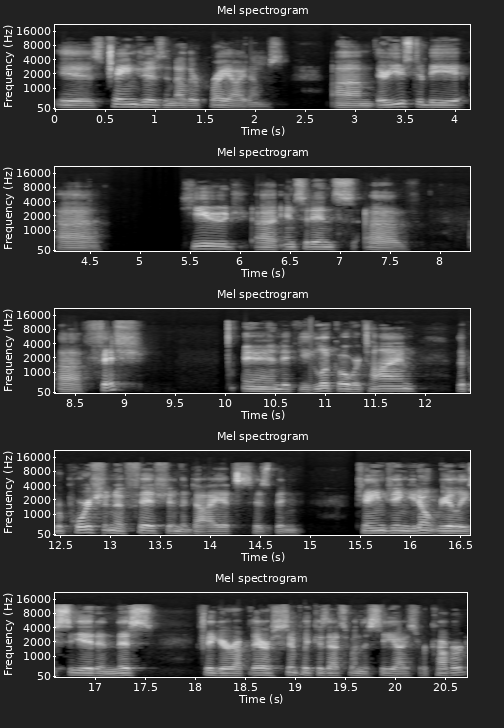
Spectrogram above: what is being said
is changes in other prey items. Um, there used to be a huge uh, incidence of uh, fish. And if you look over time, the proportion of fish in the diets has been changing. You don't really see it in this figure up there simply because that's when the sea ice recovered.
